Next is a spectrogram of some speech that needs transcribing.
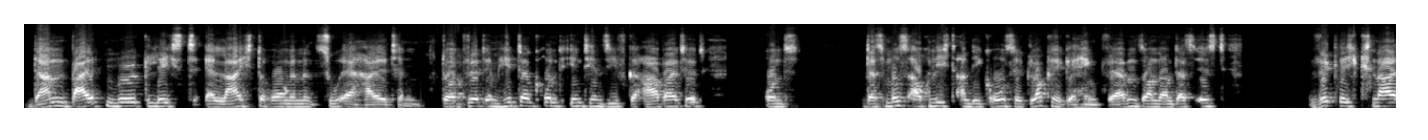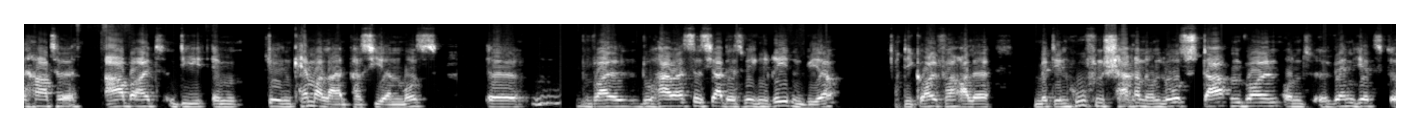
dann baldmöglichst Erleichterungen zu erhalten. Dort wird im Hintergrund intensiv gearbeitet und das muss auch nicht an die große Glocke gehängt werden, sondern das ist wirklich knallharte Arbeit, die im stillen Kämmerlein passieren muss, äh, weil du hast es ja, deswegen reden wir, die Golfer alle mit den Hufen scharren und losstarten wollen. Und wenn jetzt äh,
